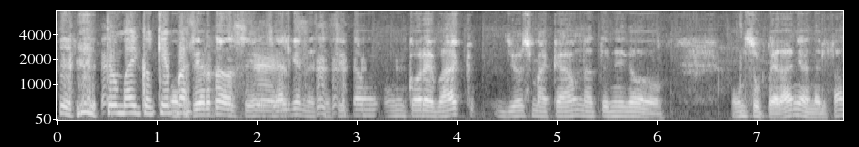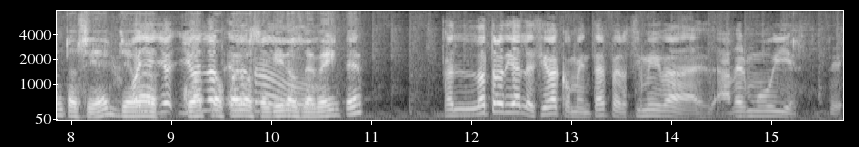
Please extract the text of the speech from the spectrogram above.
Tú, Michael, ¿quién Por vas? cierto, si, Jets. si alguien necesita un, un coreback, Josh McCown ha tenido un super año en el fantasy, ¿eh? Lleva Oye, yo- yo cuatro el- el juegos otro- seguidos de 20. El otro día les iba a comentar, pero sí me iba a, a ver muy, este,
